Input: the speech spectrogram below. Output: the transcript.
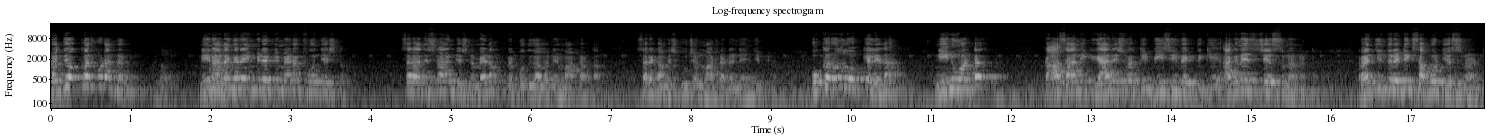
ప్రతి ఒక్కరు కూడా అన్నారు. నేను అనగానే ఇమ్మీడియట్లీ మేడం ఫోన్ చేసిన. సరే అధిష్టానం చేసిన. మేడం రేపు పొద్దుగాల నేను మాట్లాడతాను. సరే కమిషన్ కూర్చొని మాట్లాడండి అని చెప్పిన. ఒక్కరోజు ఓకే లేదా? నేను అంట కాసానికి జ్ఞానేశ్వర్కి బీసీ వ్యక్తికి అగ్నైజ్ చేస్తున్నానంట. రంజిత్ రెడ్డికి సపోర్ట్ చేస్తున్నాడంట.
